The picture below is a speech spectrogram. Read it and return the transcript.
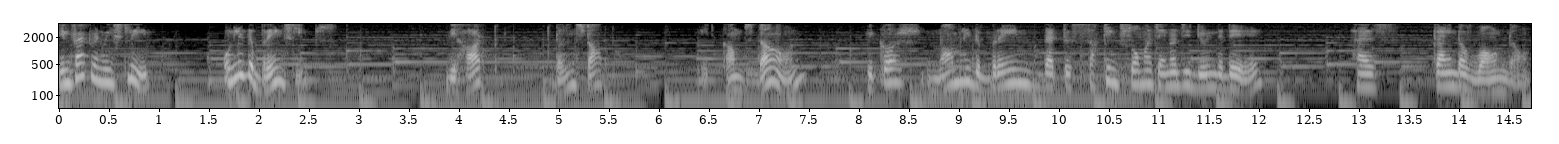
in fact, when we sleep, only the brain sleeps. The heart doesn't stop. It comes down because normally the brain that is sucking so much energy during the day has kind of wound down.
